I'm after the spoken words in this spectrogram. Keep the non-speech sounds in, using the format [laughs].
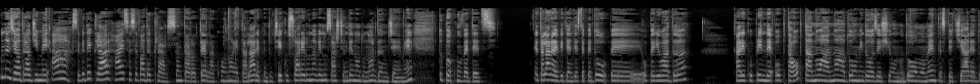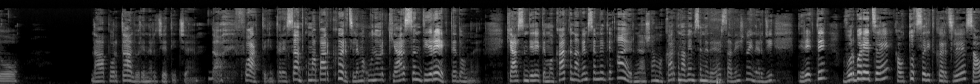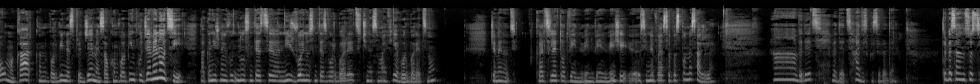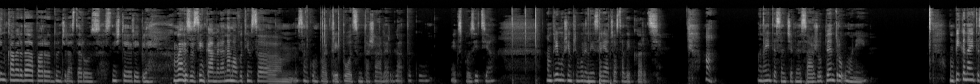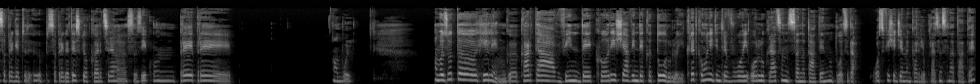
Bună ziua, dragii mei! Ah, se vede clar? Hai să se vadă clar. Sunt Arotela cu o nouă etalare pentru cei cu soare, lună, venus, ascendent, nodul nord în gemeni. După cum vedeți, etalarea evident este pe, două, pe o perioadă care cuprinde 8-a, 8-a, 9-a, 9 2021. Două momente speciale, două da, portaluri energetice. Da, [laughs] foarte interesant cum apar cărțile. Mă, uneori chiar sunt directe, domnule chiar sunt directe, măcar când avem semne de aer, nu așa? Măcar când avem semne de aer, să avem și noi energii directe, vorbărețe, că au tot sărit cărțile, sau măcar când vorbim despre gemeni sau când vorbim cu gemenuții. Dacă nici, noi nu sunteți, nici voi nu sunteți vorbăreți, cine să mai fie vorbăreți, nu? Gemenuți. Cărțile tot vin, vin, vin, vin și uh, simt nevoia să vă spun mesajele. A, vedeți? Vedeți. Haideți că se vedem. Trebuie să-mi susțin camera, de apar dungile astea roz. Sunt niște rigle. [laughs] Mai susțin camera. N-am avut timp să, să-mi cumpăr tripod. Sunt așa alergată cu expoziția. În primul și în primul rând, din seria aceasta de cărți. Ah, înainte să încep mesajul, pentru unii, un pic înainte să, pregăte, să pregătesc eu cărțile, să zic, un pre-pre ambul am văzut uh, Healing, uh, cartea vindecării și a vindecătorului. Cred că unii dintre voi ori lucrați în sănătate, nu toți, dar o să fie și gemeni care lucrați în sănătate,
